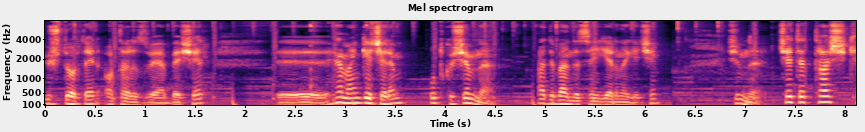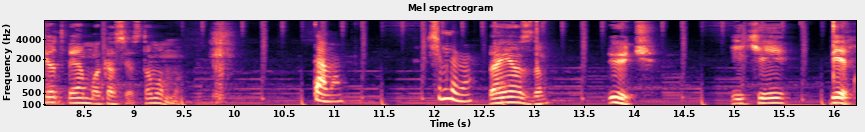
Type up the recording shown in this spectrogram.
3-4 el atarız veya 5 el. Ee, hemen geçelim. Utku şimdi. Hadi ben de senin yerine geçeyim. Şimdi çete taş, kağıt veya makas yaz tamam mı? Tamam. Şimdi mi? Ben yazdım. 3 2 1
